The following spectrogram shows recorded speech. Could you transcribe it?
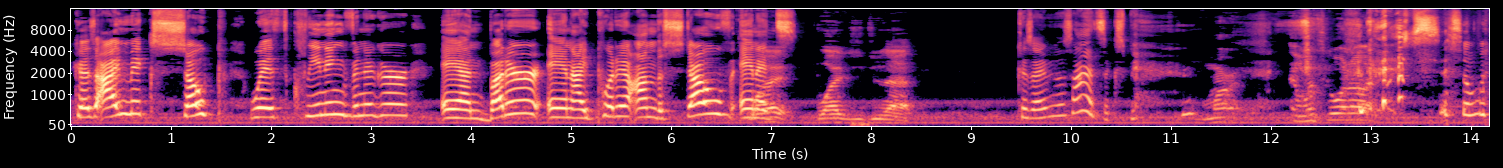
because I mix soap with cleaning vinegar and butter and I put it on the stove and why, it's. Why did you do that? Because I have a science experiment. Mar- and what's going on? it's sizzling.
